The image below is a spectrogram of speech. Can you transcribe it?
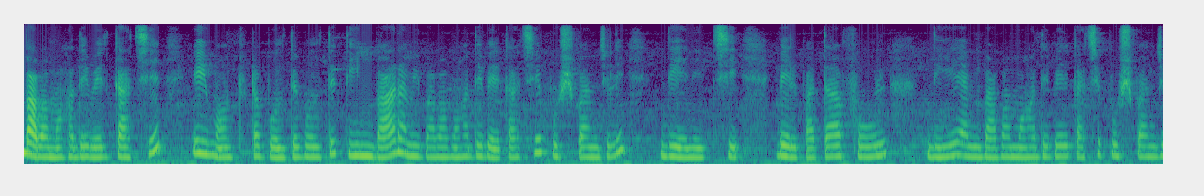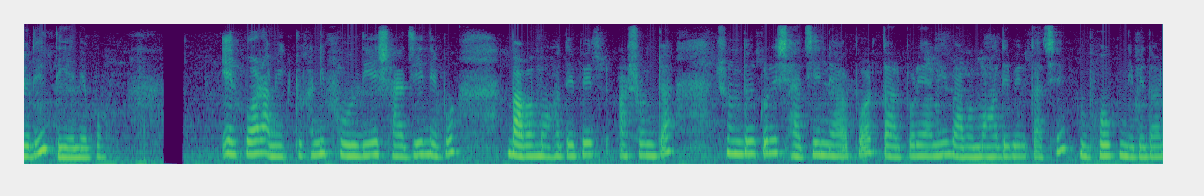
বাবা মহাদেবের কাছে এই মন্ত্রটা বলতে বলতে তিনবার আমি বাবা মহাদেবের কাছে পুষ্পাঞ্জলি দিয়ে নিচ্ছি। বেলপাতা, ফুল দিয়ে আমি বাবা মহাদেবের কাছে পুষ্পাঞ্জলি দিয়ে নেব। এরপর আমি একটুখানি ফুল দিয়ে সাজিয়ে নেব। বাবা মহাদেবের আসনটা সুন্দর করে সাজিয়ে নেওয়ার পর তারপরে আমি বাবা মহাদেবের কাছে ভোগ নিবেদন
